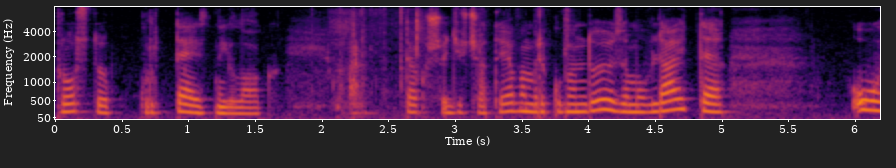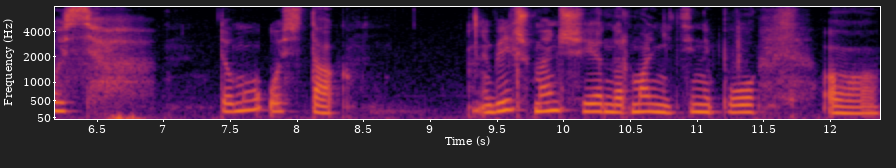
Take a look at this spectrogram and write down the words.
просто крутезний лак. Так що, дівчата, я вам рекомендую, замовляйте. Ось. Тому ось так. Більш-менш є нормальні ціни по е,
